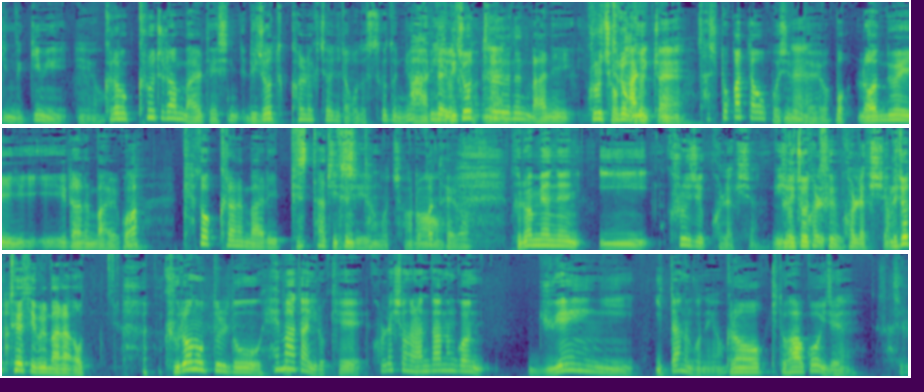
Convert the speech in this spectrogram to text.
인 느낌이에요. 그러면 크루즈란 말 대신 리조트 음. 컬렉션이라고도 쓰거든요. 아, 근데 리조트, 는 네. 많이 그렇죠. 들어보셨죠. 네. 사실 똑같다고 보시면 네. 돼요. 뭐 런웨이라는 말과 네. 캣워크라는 말이 비슷하듯이 비슷한 것처럼 똑같아요. 그러면은 이 크루즈 컬렉션, 리조트, 리조트 컬렉션, 리조트에서 입을 만한 옷 그런 옷들도 해마다 이렇게 컬렉션을 한다는 건 유행이 있다는 거네요. 그렇기도 하고 이제 네. 사실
